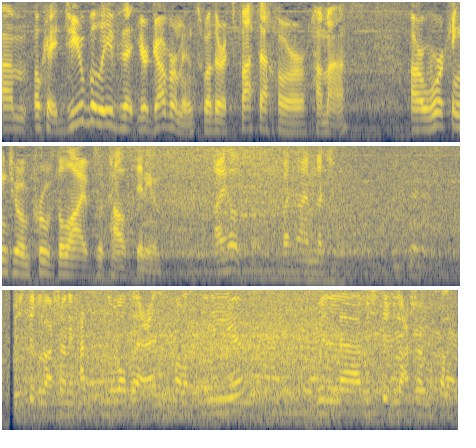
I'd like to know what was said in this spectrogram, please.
Um, okay. Do you believe that your governments, whether it's Fatah or Hamas, are working to improve the lives of Palestinians? I hope so, but I'm not sure. بيشتغلوا عشان يحسنوا وضع الفلسطينية ولا بيشتغلوا عشان مصالحهم؟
